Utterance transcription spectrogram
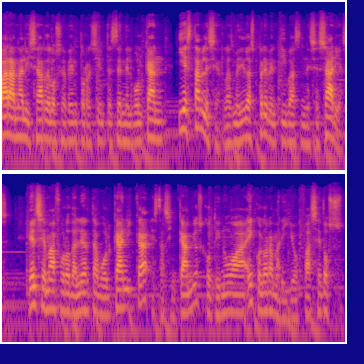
para analizar los eventos recientes en el volcán y establecer las medidas preventivas necesarias. El semáforo de alerta volcánica está sin cambios, continúa en color amarillo fase 2.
